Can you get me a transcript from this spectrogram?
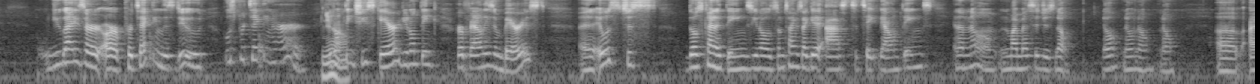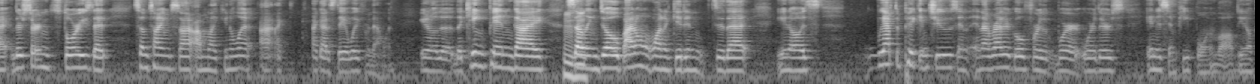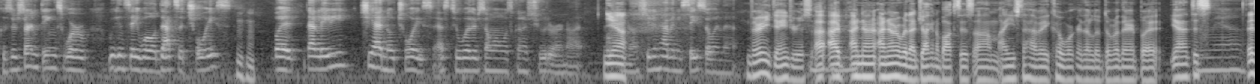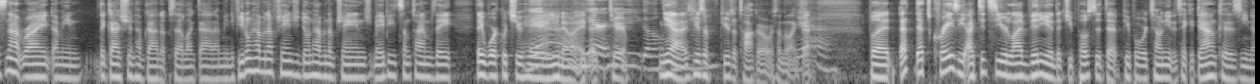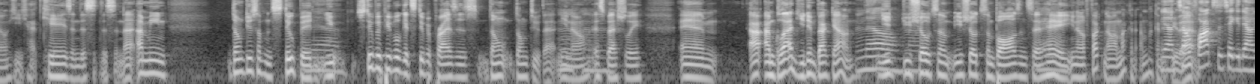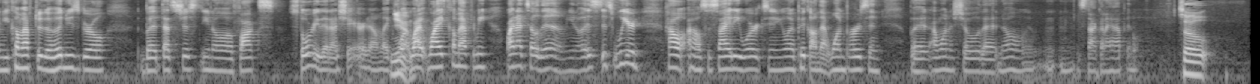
you guys are, are protecting this dude who's protecting her you don't think she's scared you don't think her family's embarrassed and it was just those kind of things you know sometimes i get asked to take down things and i know my message is no no no no no uh, I, there's certain stories that sometimes I, i'm like you know what i i, I got to stay away from that one you know the the kingpin guy mm-hmm. selling dope i don't want to get into that you know it's we have to pick and choose and, and i'd rather go for where where there's innocent people involved you know because there's certain things where we can say well that's a choice mm-hmm. but that lady she had no choice as to whether someone was going to shoot her or not Yeah. you know, she didn't have any say so in that Very dangerous. I, I mm-hmm. I know I know where that Jack in the Box is. Um, I used to have a coworker that lived over there, but yeah, this Yeah. It's not right. I mean, the guy shouldn't have gotten upset like that. I mean, if you don't have enough change, you don't have enough change. Maybe sometimes they they work with you. Hey, you know, Yeah, it- here, here you go. Yeah, here's a mm-hmm. here's a taco or something like yeah that. But that that's crazy. I did see your live video that you posted that people were telling you to take it down because you know he had kids and this and this and that. I mean, don't do something stupid. Yeah. You stupid people get stupid prizes. Don't don't do that. You know, mm-hmm. especially. And I, I'm glad you didn't back down. No, you you no. showed some you showed some balls and said, hey, you know, fuck no, I'm not gonna I'm not gonna yeah do tell that. fox to take it down you come after the hood news girl but that's just you know a fox story that i shared i'm like Yeah. why, why come after me why not tell them you know it's it's weird how how society works and you want to pick on that one person but i want to show that no it's not gonna happen So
